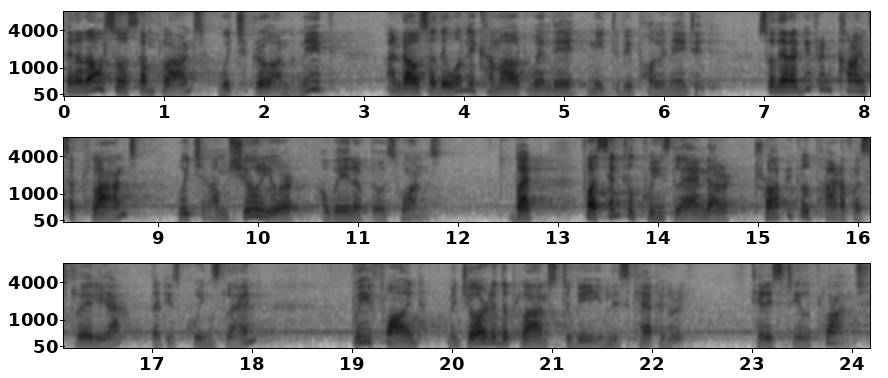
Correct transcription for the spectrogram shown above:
There are also some plants which grow underneath and also they only come out when they need to be pollinated. So there are different kinds of plants which I'm sure you are aware of those ones. But for central Queensland or tropical part of Australia, that is Queensland, we find majority of the plants to be in this category, terrestrial plants.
